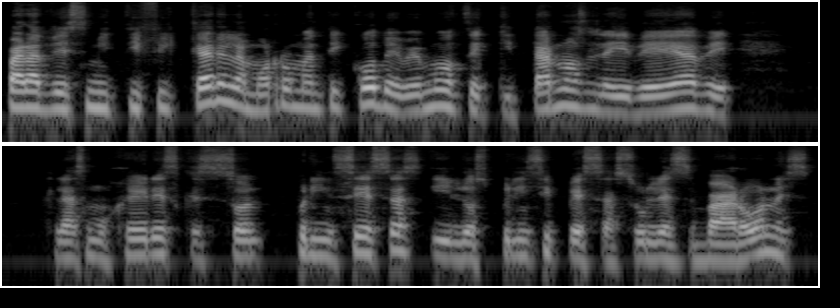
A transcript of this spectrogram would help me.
Para desmitificar el amor romántico debemos de quitarnos la idea de las mujeres que son princesas y los príncipes azules varones.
